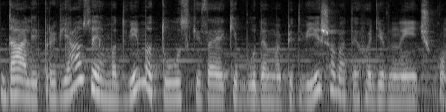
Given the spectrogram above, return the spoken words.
Далі прив'язуємо дві мотузки, за які будемо підвішувати годівничку.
